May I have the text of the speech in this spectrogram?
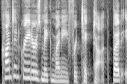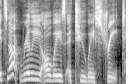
Content creators make money for TikTok, but it's not really always a two way street.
